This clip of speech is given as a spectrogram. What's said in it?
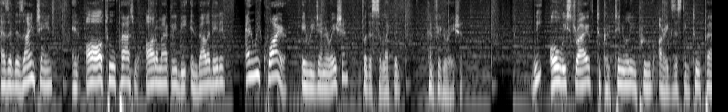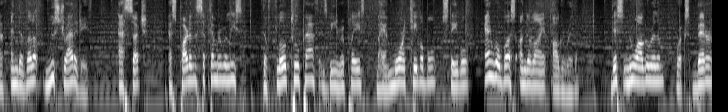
as a design change and all toolpaths will automatically be invalidated and require a regeneration for the selected configuration. We always strive to continually improve our existing toolpath and develop new strategies. As such, as part of the September release, the Flow toolpath is being replaced by a more capable, stable, and robust underlying algorithm. This new algorithm works better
